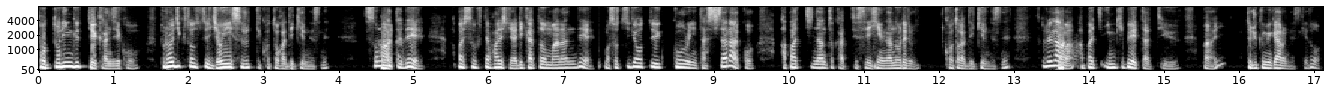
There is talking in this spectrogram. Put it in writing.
ポッドリングっていう感じでこう、プロジェクトとしてジョインするってことができるんですね。その中で、アパッチソフトウェアファンデーションのやり方を学んで、まあ、卒業というゴールに達したら、こう、アパッチなんとかっていう製品を名乗れることができるんですね。それが、まあ、アパッチインキュベーターっていう、まあ、取り組みがあるんですけど、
